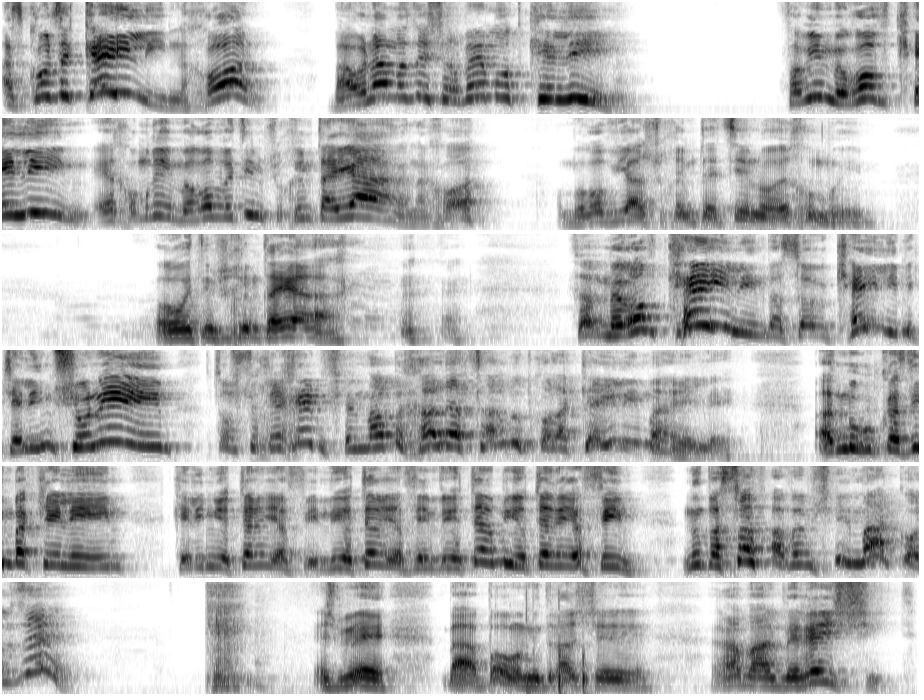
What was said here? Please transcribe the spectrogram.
אז כל זה כלים, נכון? בעולם הזה יש הרבה מאוד כלים. לפעמים מרוב כלים, איך אומרים, מרוב עצים שולחים את היער, נכון? מרוב יער שוכרים את העצים, לא, איך אומרים? מרוב עצים שוכרים את היער. עכשיו, מרוב כלים בסוף, כלים, כלים שונים, בסוף שוכחים של מה בכלל יצרנו את כל הכלים האלה. אז מרוכזים בכלים, כלים יותר יפים ויותר יפים ויותר ויותר יפים. נו בסוף, אבל בשביל מה כל זה? יש פה במדרש רבה על בראשית,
